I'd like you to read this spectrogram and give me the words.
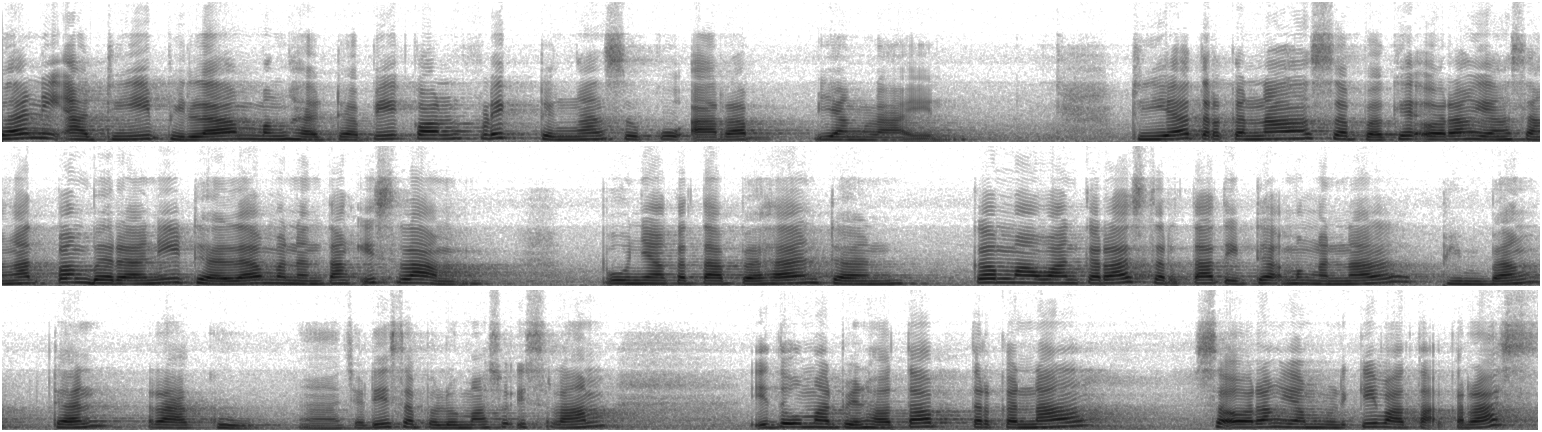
Bani Adi bila menghadapi konflik dengan suku Arab yang lain. Dia terkenal sebagai orang yang sangat pemberani dalam menentang Islam, punya ketabahan dan kemauan keras serta tidak mengenal bimbang dan ragu. Nah, jadi sebelum masuk Islam itu Umar bin Khattab terkenal seorang yang memiliki watak keras,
